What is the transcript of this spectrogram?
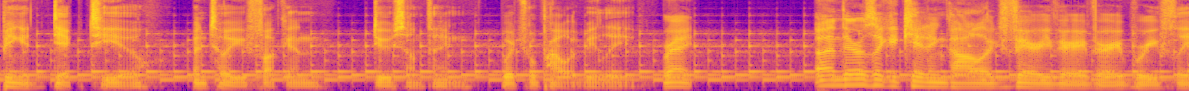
being a dick to you until you fucking do something, which will probably be leave, right? And there was like a kid in college, very, very, very briefly,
